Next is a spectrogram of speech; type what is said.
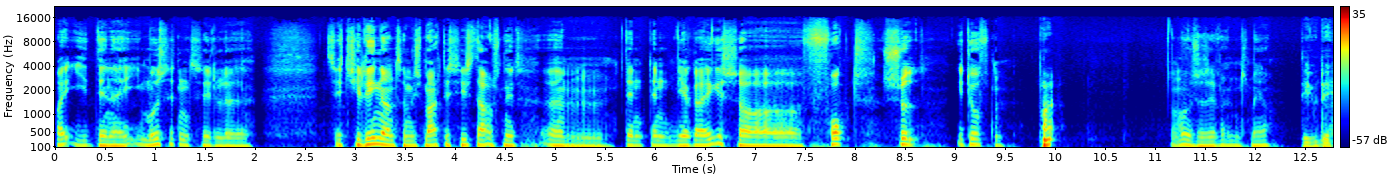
Og i, den er i modsætning til, øh, til chileneren, som vi smagte i sidste afsnit, øhm, den, den virker ikke så frugt sød i duften. Nej. Nu må vi så se, hvordan den smager. Det er jo det.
